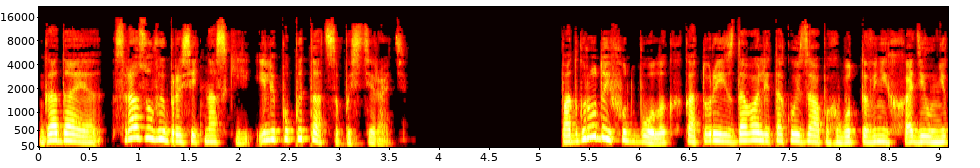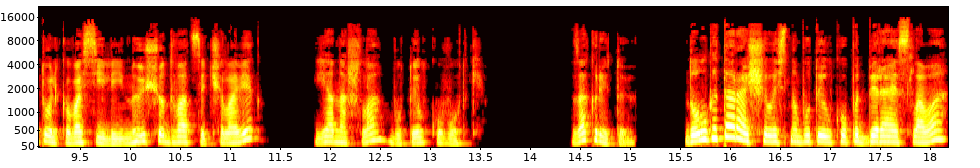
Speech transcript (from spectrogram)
гадая, сразу выбросить носки или попытаться постирать. Под грудой футболок, которые издавали такой запах, будто в них ходил не только Василий, но еще двадцать человек, я нашла бутылку водки. Закрытую. Долго таращилась на бутылку, подбирая слова,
